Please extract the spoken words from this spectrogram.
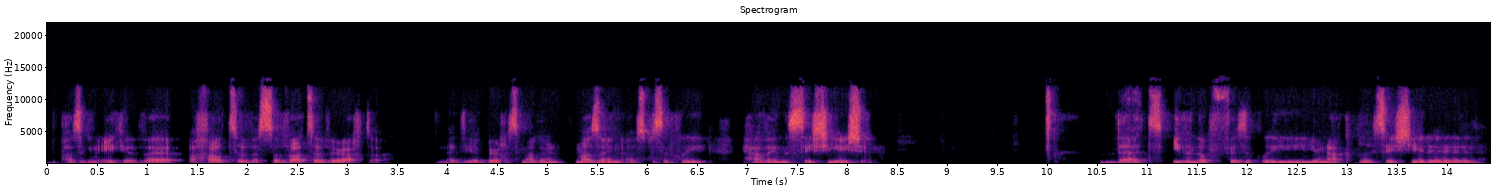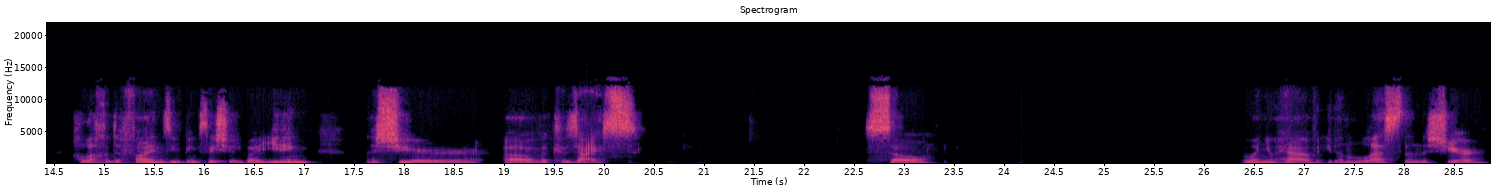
the pasuk in Ekev achalta v'savata v'rachta, the idea of berachas mazon of specifically having the satiation that even though physically you're not completely satiated, halacha defines you being satiated by eating the shear of a kazais. So when you have even less than the shear,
